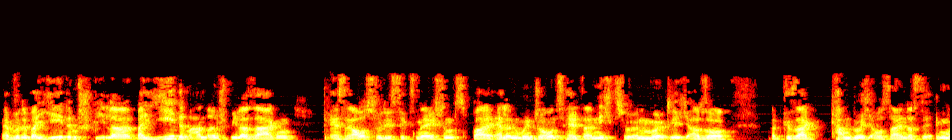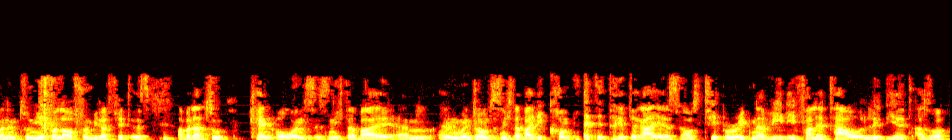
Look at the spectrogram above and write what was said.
er würde bei jedem Spieler, bei jedem anderen Spieler sagen, der ist raus für die Six Nations. Bei Alan Wynne Jones hält er nichts für unmöglich. Also hat gesagt, kann durchaus sein, dass der irgendwann im Turnierverlauf schon wieder fit ist. Aber dazu, Ken Owens ist nicht dabei, ähm, Alan Wynne Jones ist nicht dabei, die komplette dritte Reihe ist raus. Tipperick, Navidi, Faletau, Lydiot. Also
